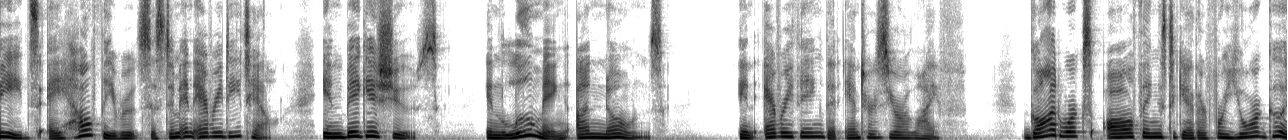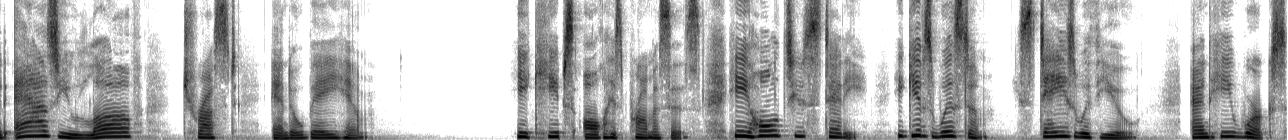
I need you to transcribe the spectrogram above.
feeds a healthy root system in every detail, in big issues, in looming unknowns, in everything that enters your life. God works all things together for your good as you love, trust, and obey Him. He keeps all His promises. He holds you steady. He gives wisdom. He stays with you. And He works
